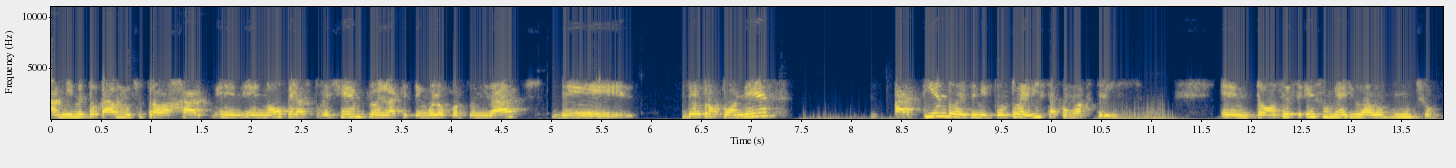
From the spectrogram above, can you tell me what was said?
a mí me tocaba mucho trabajar en, en óperas, por ejemplo, en la que tengo la oportunidad de, de proponer partiendo desde mi punto de vista como actriz. Entonces, eso me ha ayudado mucho.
